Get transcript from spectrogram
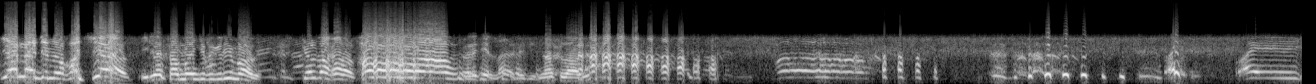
Yemedi mi koçum? İlyas Salman gibi güleyim mi abi? Gül bakalım. öyle değil lan öyle değil. Nasıl abi? Ay,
